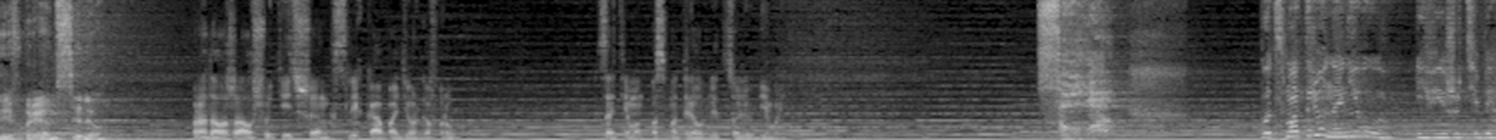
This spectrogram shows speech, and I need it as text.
И впрямь силен. Продолжал шутить Шенк, слегка подергав руку. Затем он посмотрел в лицо любимой. Вот смотрю на него и вижу тебя.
